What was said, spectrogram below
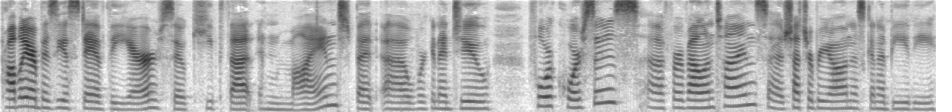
probably our busiest day of the year, so keep that in mind. But uh, we're going to do four courses uh, for Valentine's. Uh, Chateaubriand is going to be the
